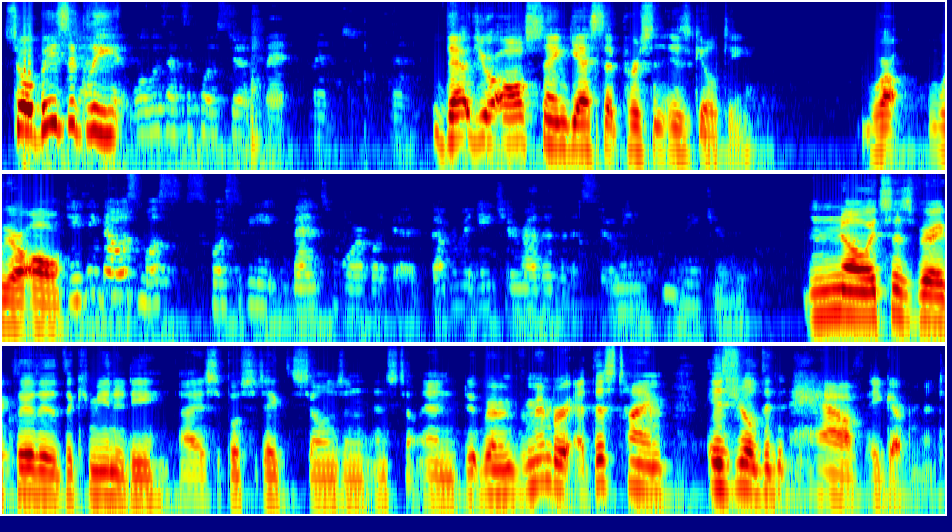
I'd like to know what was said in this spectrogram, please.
So basically, judgment. what was that supposed to have meant? meant that you're all saying yes, that person is guilty. We're we are all Do you think that was most supposed to be meant more of like a government nature rather than a stoning nature? No, it says very clearly that the community uh, is supposed to take the stones and and stone. And remember, at this time, Israel didn't have a government,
